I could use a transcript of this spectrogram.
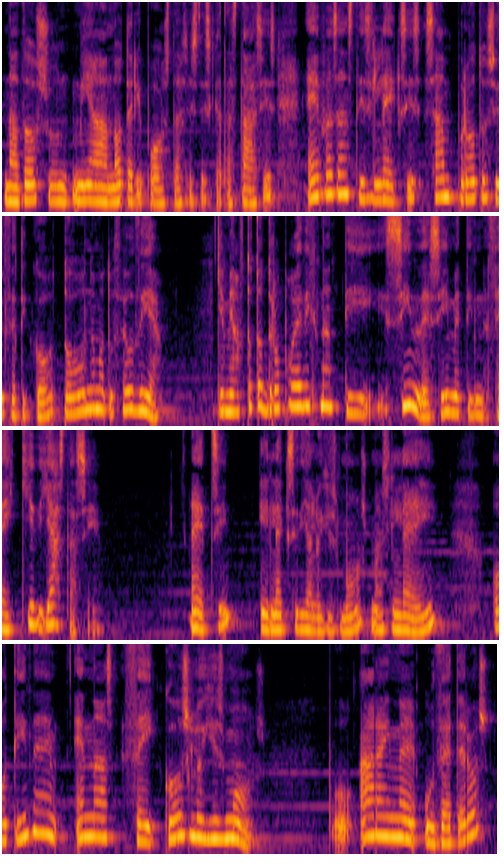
να δώσουν μια ανώτερη υπόσταση στις καταστάσεις έβαζαν στις λέξεις σαν πρώτο συνθετικό το όνομα του Θεού Δία. Και με αυτόν τον τρόπο έδειχναν τη σύνδεση με την θεϊκή διάσταση. Έτσι η λέξη διαλογισμός μας λέει ότι είναι ένας θεϊκός λογισμός που άρα είναι ουδέτερος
